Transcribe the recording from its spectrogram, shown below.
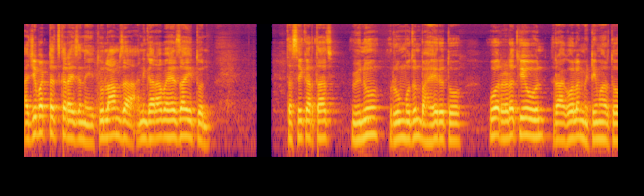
अजिबात टच करायचं नाही. तू लांब जा आणि घराबाहेर जा इथून. तसे करताच विनू रूममधून बाहेर येतो व रडत येऊन राघवला मिठी मारतो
